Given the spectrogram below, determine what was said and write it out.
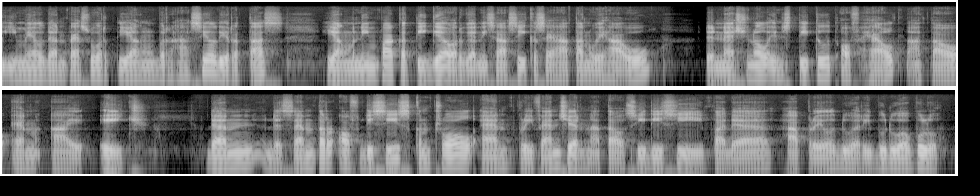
email dan password yang berhasil diretas yang menimpa ketiga organisasi kesehatan WHO, the National Institute of Health atau NIH, dan the Center of Disease Control and Prevention atau CDC pada April 2020.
